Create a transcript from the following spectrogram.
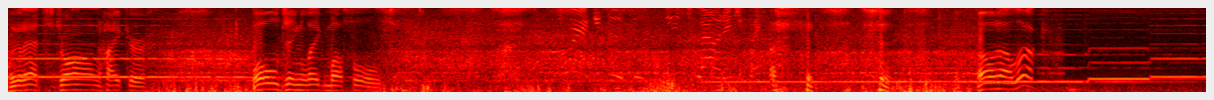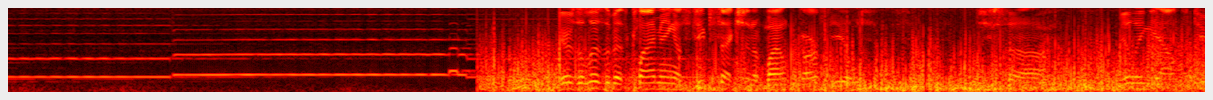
Look at that strong hiker, bulging leg muscles. Oh no, look! Here's Elizabeth climbing a steep section of Mount Garfield. She's uh, feeling the altitude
